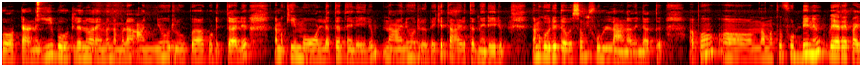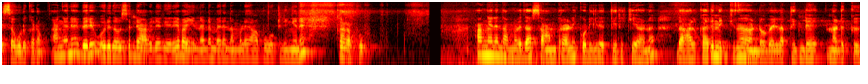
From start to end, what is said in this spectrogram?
ബോട്ടാണ്. ഈ ബോട്ടിലെന്ന് പറയുമ്പോൾ നമ്മൾ അഞ്ഞൂറ് രൂപ കൊടുത്താൽ നമുക്ക് ഈ മുകളിലത്തെ നിലയിലും നാനൂറ് രൂപയ്ക്ക് താഴത്തെ നിലയിലും നമുക്ക് ഒരു ദിവസം ഫുള്ളാണ് അതിന്റെ അകത്ത്. അപ്പോൾ ആ, നമുക്ക് ഫുഡിന് വേറെ പൈസ കൊടുക്കണം. അങ്ങനെ ഇവർ ഒരു ദിവസം രാവിലെ കയറി വൈകുന്നേരം വരെ നമ്മളെ ആ ബോട്ടിലിങ്ങനെ കറക്കും. അങ്ങനെ നമ്മളിതാ സാമ്പ്രാണി കൊടിയിലെത്തിയിരിക്കുകയാണ്. ഇത് ആൾക്കാർ നിൽക്കുന്നത് കണ്ടോ? വെള്ളത്തിന്റെ നടുക്ക്.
